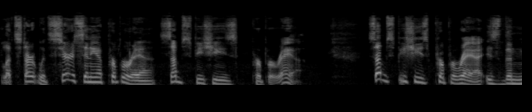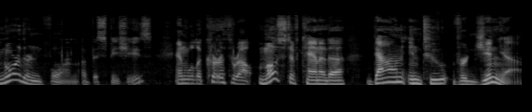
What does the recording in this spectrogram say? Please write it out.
Let's start with Sarracenia purpurea subspecies purpurea. Subspecies purpurea is the northern form of the species, and will occur throughout most of Canada down into Virginia.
